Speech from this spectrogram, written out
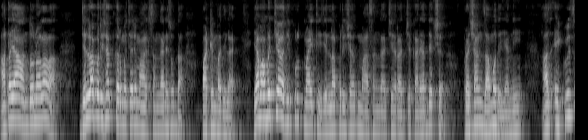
आता या आंदोलनाला जिल्हा परिषद कर्मचारी महासंघाने सुद्धा पाठिंबा दिला आहे याबाबतची अधिकृत माहिती जिल्हा परिषद महासंघाचे राज्य कार्याध्यक्ष प्रशांत जामोदे यांनी आज एकवीस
